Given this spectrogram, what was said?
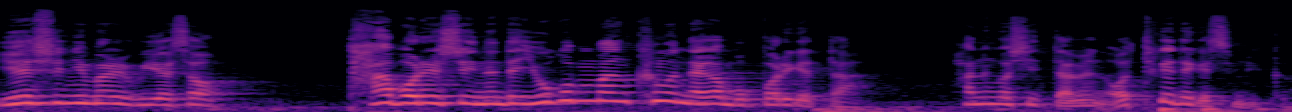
예수님을 위해서 다 버릴 수 있는데 이것만큼은 내가 못 버리겠다 하는 것이 있다면 어떻게 되겠습니까?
